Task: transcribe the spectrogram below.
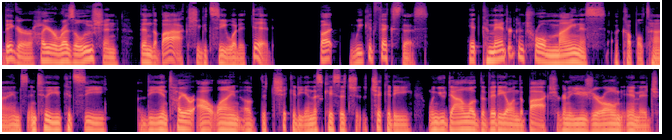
bigger, higher resolution than the box, you could see what it did. But we could fix this hit Command or Control minus a couple times until you could see the entire outline of the chickadee. In this case, it's chickadee. When you download the video in the box, you're going to use your own image.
